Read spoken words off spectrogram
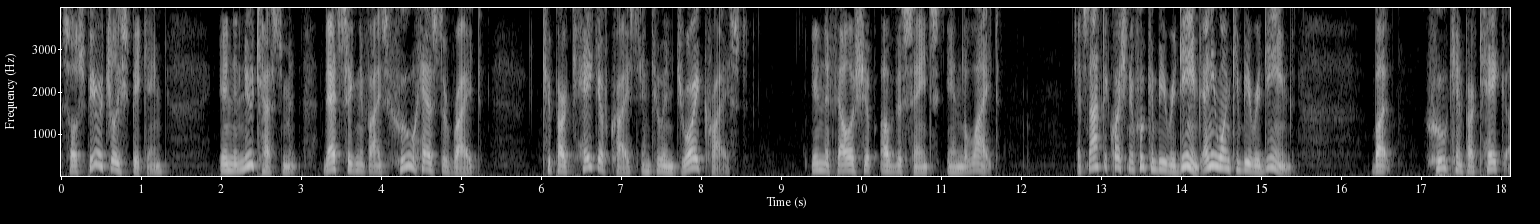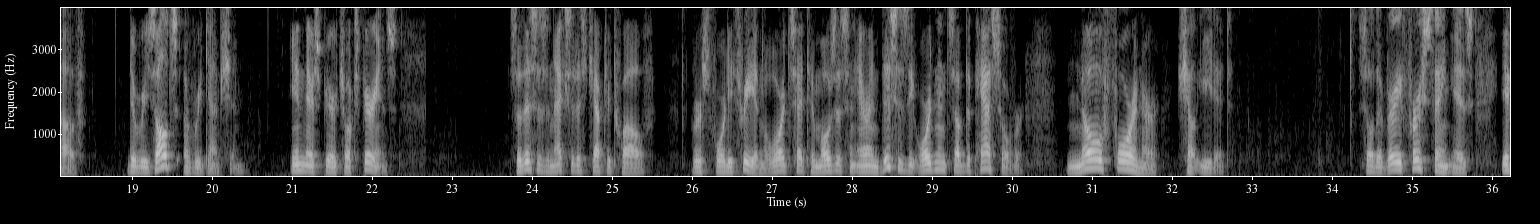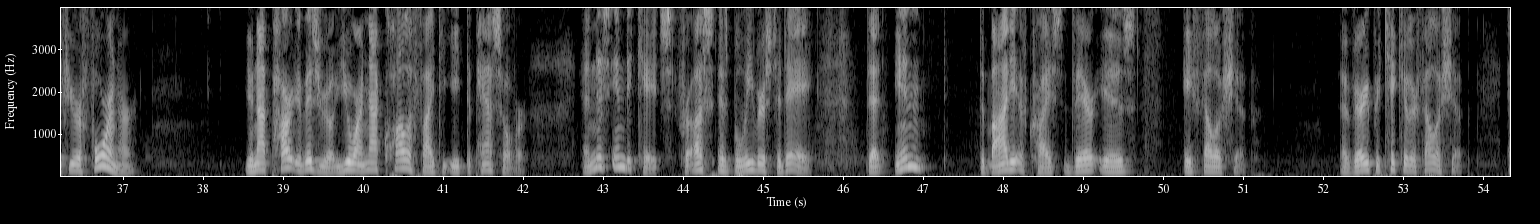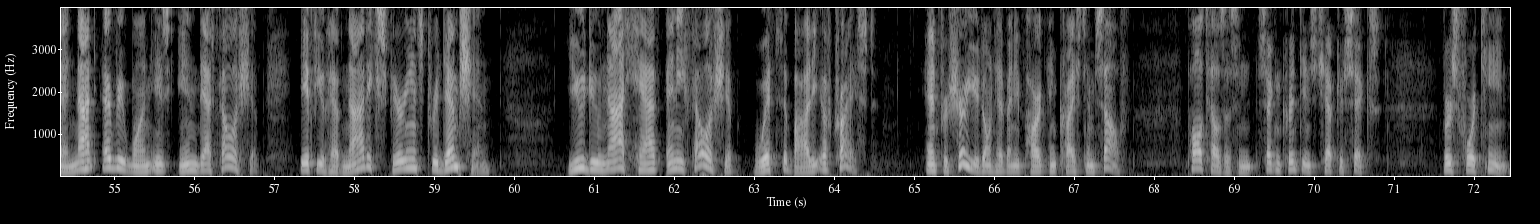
So, spiritually speaking, in the New Testament, that signifies who has the right to partake of Christ and to enjoy Christ in the fellowship of the saints in the light. It's not the question of who can be redeemed. Anyone can be redeemed. But who can partake of the results of redemption in their spiritual experience? So this is in Exodus chapter 12, verse 43. And the Lord said to Moses and Aaron, This is the ordinance of the Passover. No foreigner shall eat it. So the very first thing is if you're a foreigner, you're not part of Israel, you are not qualified to eat the Passover. And this indicates for us as believers today that in the body of Christ there is a fellowship, a very particular fellowship. And not everyone is in that fellowship. If you have not experienced redemption, you do not have any fellowship with the body of Christ. And for sure you don't have any part in Christ himself. Paul tells us in 2 Corinthians chapter 6, verse 14,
